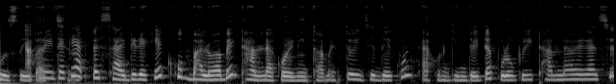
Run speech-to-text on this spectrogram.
বুঝতেই পারেন এটাকে একটা সাইডে রেখে খুব ভালোভাবে ঠান্ডা করে নিতে হবে। তো এই যে দেখুন এখন কিন্তু এটা পুরোপুরি ঠান্ডা হয়ে গেছে।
